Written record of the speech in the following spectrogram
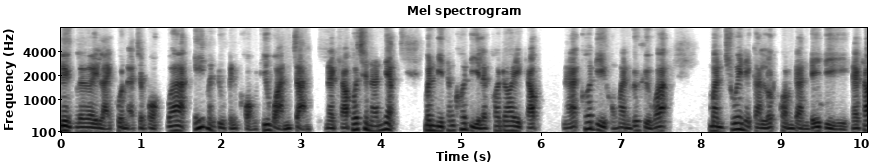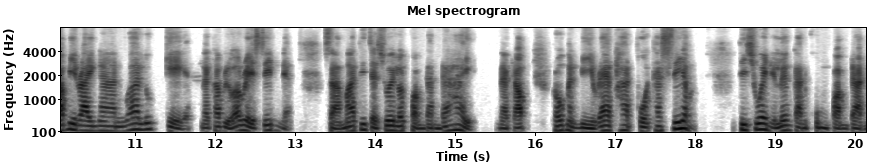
หนึ่งเลยหลายคนอาจจะบอกว่าเอ๊ะมันดูเป็นของที่หวานจัดนะครับ เพราะฉะนั้นเนี่ยมันมีทั้งข้อดีและข้อด้อยครับนะข้อดีของมันก็คือว่ามันช่วยในการลดความดันได้ดีนะครับ มีรายงานว่าลูกเกดนะครับหรือว่าเรซินเนี่ยสามารถที่จะช่วยลดความดันได้นะครับ เพราะมันมีแร่ธาตุโพแทสเซียม ที่ช่วยในเรื่องการคุมความดัน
